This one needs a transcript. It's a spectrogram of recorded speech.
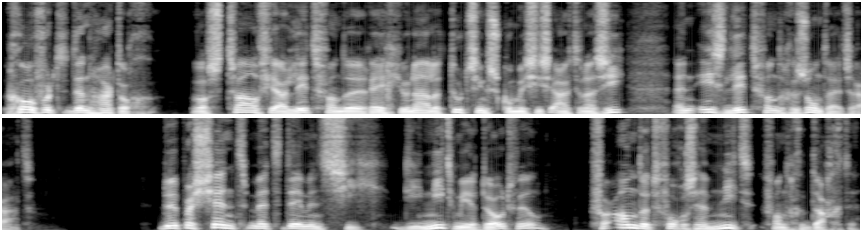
Govert den Hartog was twaalf jaar lid van de regionale toetsingscommissies euthanasie en is lid van de Gezondheidsraad. De patiënt met dementie die niet meer dood wil, verandert volgens hem niet van gedachten.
